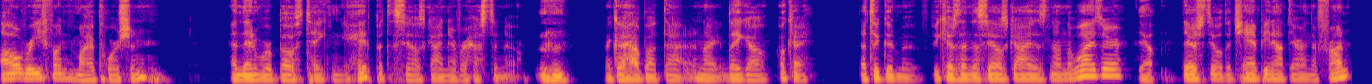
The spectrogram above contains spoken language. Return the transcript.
I'll refund my portion and then we're both taking a hit, but the sales guy never has to know. Mhm. I go, how about that? And I, they go, okay, that's a good move because then the sales guy is none the wiser. Yep. They're still the champion out there in the front,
